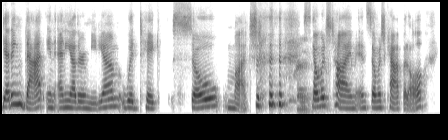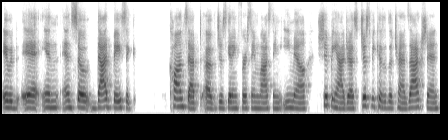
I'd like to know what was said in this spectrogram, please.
getting that in any other medium would take so much right. so much time and so much capital it would eh, in and so that basic concept of just getting first name last name email shipping address just because of the transaction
